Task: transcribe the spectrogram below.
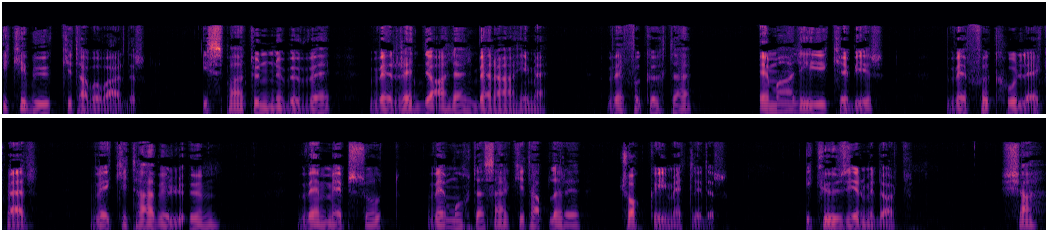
iki büyük kitabı vardır. İspatün Nübüvve ve Reddi alel Berahime ve fıkıhta Emali Kebir ve Fıkhul Ekber ve Kitabül Üm ve Mebsut ve Muhtasar kitapları çok kıymetlidir. 224 Şah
